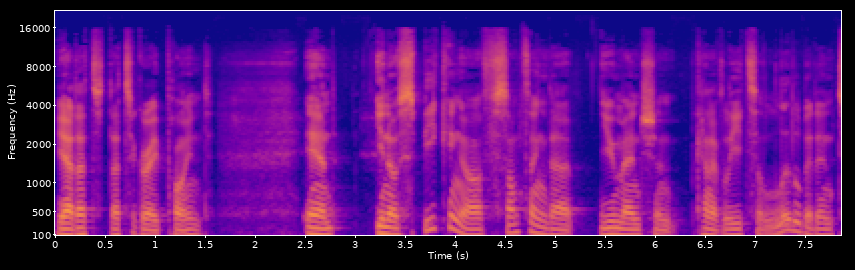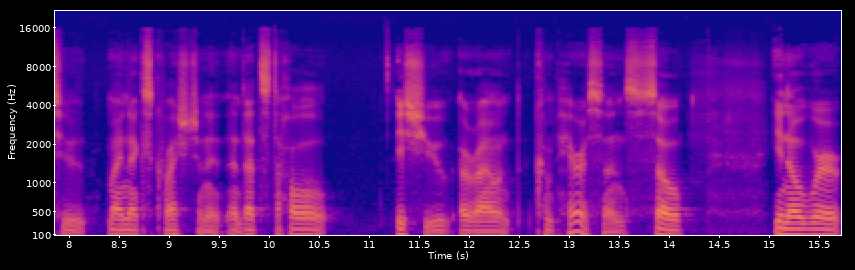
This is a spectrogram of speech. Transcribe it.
Yeah, that's that's a great point. And you know, speaking of something that you mentioned kind of leads a little bit into my next question and- that's the whole issue around comparisons. So, you know, we're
